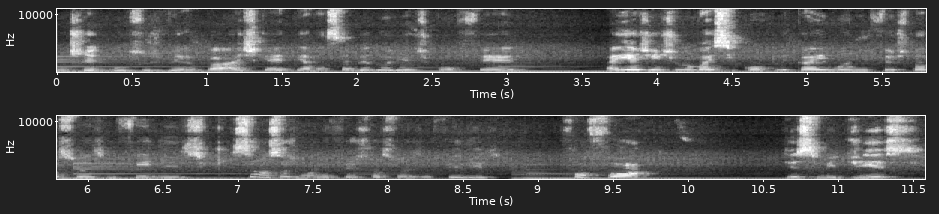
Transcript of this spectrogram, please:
nos recursos verbais que a eterna sabedoria te confere. Aí a gente não vai se complicar em manifestações infelizes. O que são essas manifestações infelizes? Fofoca, disse-me disse,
